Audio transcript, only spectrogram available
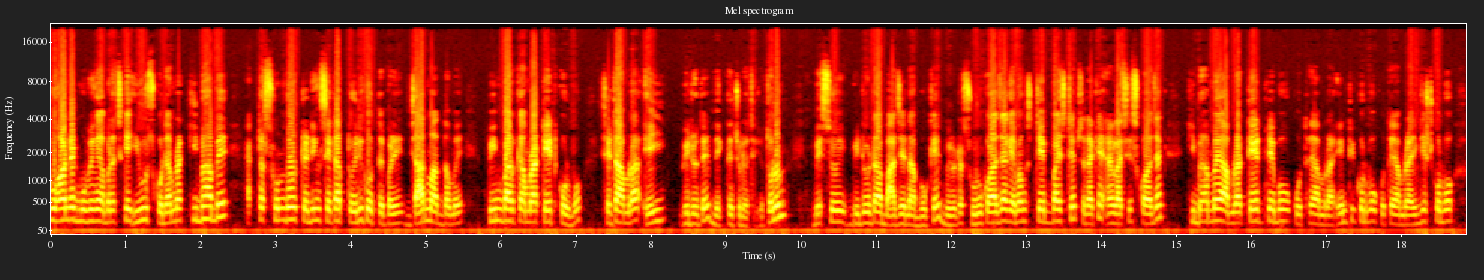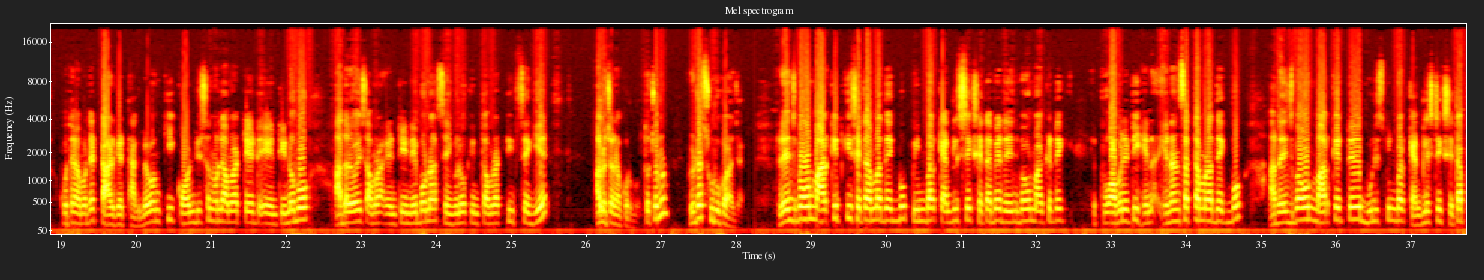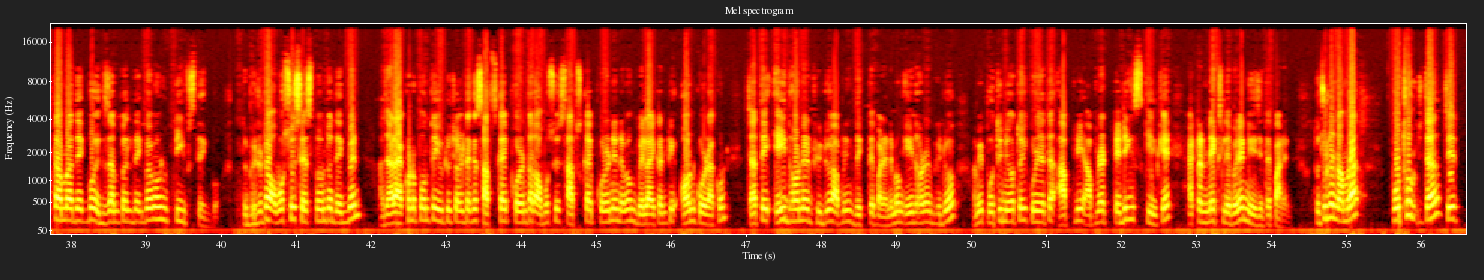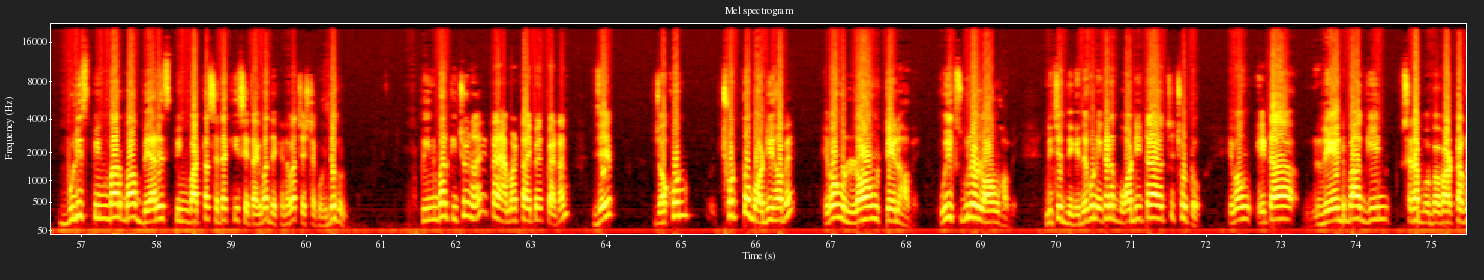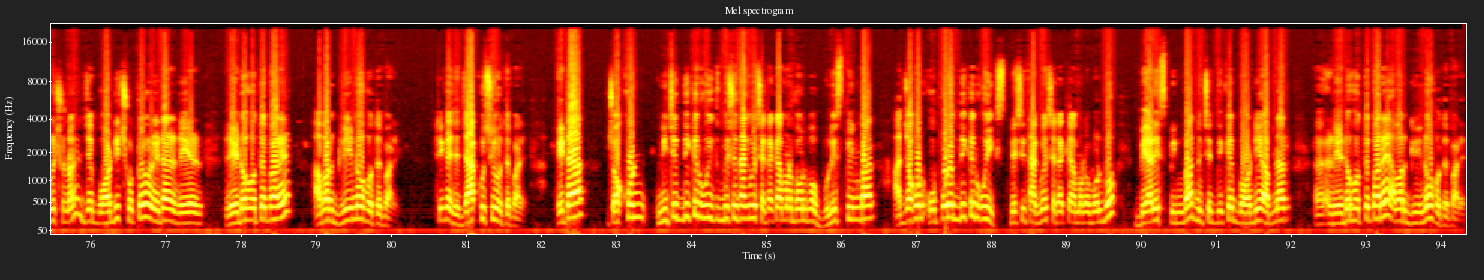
টু হান্ড্রেড মুভিং অ্যাভারেজকে ইউজ করে আমরা কীভাবে একটা সুন্দর ট্রেডিং সেট তৈরি করতে পারি, যার মাধ্যমে পিন বারকে আমরা ট্রেড করব, সেটা আমরা এই ভিডিওতে দেখতে চলেছি। চলুন, বেশি ভিডিওটা বাজে না বকে, ভিডিওটা শুরু করা যাক এবং স্টেপ বাই স্টেপ সেটাকে অ্যানালাইসিস করা যাক, কীভাবে আমরা ট্রেড নেব, কোথায় আমরা এন্ট্রি করব, কোথায় আমরা এক্সিস্ট করব, কোথায় আমাদের টার্গেট থাকবে এবং কি কন্ডিশন হলে আমরা ট্রেড এন্ট্রি নেব আদারওয়াইজ আমরা এন্ট্রি নেব না, সেইগুলো কিন্তু আমরা টিপসে গিয়ে আলোচনা করব। তো চলুন ভিডিওটা শুরু করা যাক। রেঞ্জ বাউন্ড মার্কেট কি সেটা আমরা দেখব। পিনবার ক্যান্ডেলস্টিক সেটাপে রেঞ্জ বাউন্ড মার্কেটে প্রবাবিলিটি এনহান্সারটা আমরা দেখব। আর রেঞ্জ বাউন্ড মার্কেটে বুলিশ পিনবার ক্যান্ডেলস্টিক সেটআপটা আমরা দেখব এক্সাম্পল দেখব এবং টিপস দেখব। তো ভিডিওটা অবশ্যই শেষ পর্যন্ত দেখবেন। আর যারা এখনও পর্যন্ত ইউটিউব চ্যানেলটাকে সাবস্ক্রাইব করেন, তারা অবশ্যই সাবস্ক্রাইব করে নিন এবং বেল আইকনটি অন করে রাখুন, যাতে এই ধরনের ভিডিও আপনি দেখতে পারেন এবং এই ধরনের ভিডিও আমি প্রতিনিয়তই করে, যাতে আপনি আপনার ট্রেডিং স্কিলকে একটা নেক্সট লেভেলে নিয়ে যেতে পারেন। তো চলুন আমরা প্রথম যেটা, যে বুলি স্পিনবার বা বেয়ারি স্পিনবারটা সেটা কি সেটা একবার দেখে নেবার চেষ্টা করি। দেখুন, পিনবার কিছুই নয়, একটা হ্যামার টাইপের প্যাটার্ন যে যখন ছোট্ট বডি হবে এবং লং টেল হবে উইক্সগুলো লং হবে, নিচের দিকে। দেখুন, এখানে বডিটা হচ্ছে ছোট এবং এটা রেড বা গ্রিন সেটা ব্যাপারটা কিছু নয়, যে বডি ছোট এটা রেডও হতে পারে, আবার গ্রিনও হতে পারে। ঠিক আছে, যা খুশি হতে পারে। এটা যখন নিচের দিকের উইক্স বেশি থাকবে, সেটাকে আমরা বলব বুলি স্পিনবার আর যখন ওপরের দিকের উইক্স বেশি থাকবে, সেটাকে আমরা বলব বেয়ারি স্পিনবার নিচের দিকে বডি আপনার রেডও হতে পারে, আবার গ্রিনও হতে পারে।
